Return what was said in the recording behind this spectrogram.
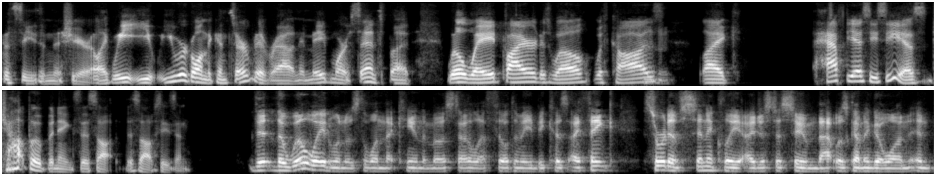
the season this year. Like we you, you were going the conservative route and it made more sense, but Will Wade fired as well with because Mhm. like half the SEC has job openings this off, this offseason. The the Will Wade one was the one that came the most out of left field to me because I think sort of cynically I just assumed that was going to go on in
